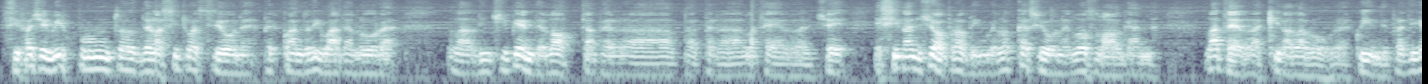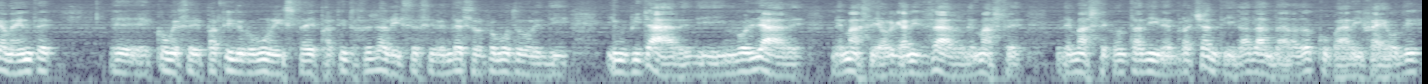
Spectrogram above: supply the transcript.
si, faceva il punto della situazione per quanto riguarda allora l'incipiente lotta per, per, per, la terra cioè, e si lanciò proprio in quell'occasione lo slogan la terra a chi la lavora, quindi praticamente eh, è come se il Partito Comunista e il Partito Socialista si rendessero promotori di invitare, di invogliare le masse, a organizzare le masse le masse contadine e bracciantine ad andare ad occupare i feudi,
